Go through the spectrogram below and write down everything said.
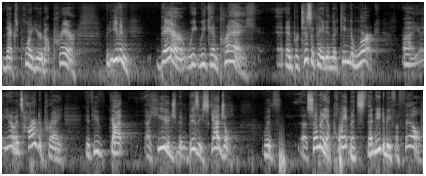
next point here about prayer, but even there we, we can pray and participate in the kingdom work. Uh, you know, it's hard to pray if you've got a huge and busy schedule with uh, so many appointments that need to be fulfilled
